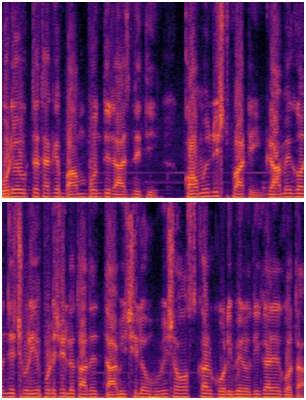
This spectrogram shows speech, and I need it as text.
গড়ে উঠতে থাকে বামপন্থী রাজনীতি। কমিউনিস্ট পার্টি গ্রামে গঞ্জে ছড়িয়ে পড়েছিল, তাদের দাবি ছিল ভূমি সংস্কার গরিবের অধিকারের কথা।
